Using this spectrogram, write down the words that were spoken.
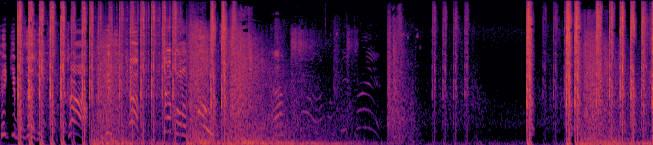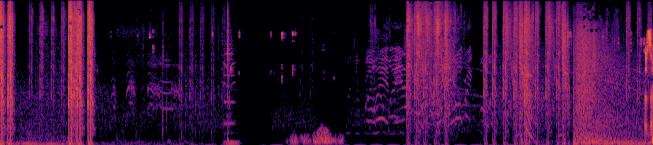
Pick your position. Carl, get some cover. Jump on them fools. There's a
